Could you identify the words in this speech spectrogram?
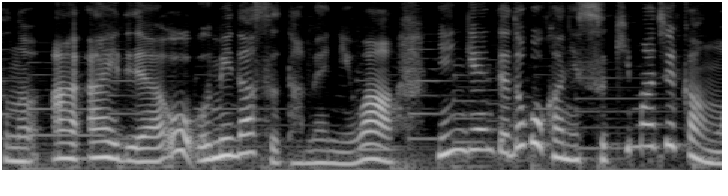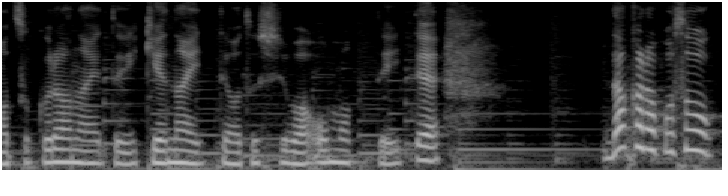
そのアイデアを生み出すためには人間ってどこかに隙間時間を作らないといけないって私は思っていてだからこそ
